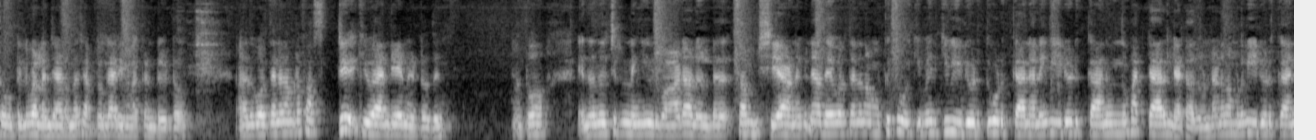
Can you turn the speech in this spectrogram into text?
തോട്ടിൽ വെള്ളം ചാടുന്ന ശബ്ദവും കാര്യങ്ങളൊക്കെ ഉണ്ട് കേട്ടോ അതുപോലെ തന്നെ നമ്മുടെ ഫസ്റ്റ് ക്യു ആൻഡ് ആണ് കേട്ടോ ഇത്. അപ്പോൾ എന്താണെന്ന് വെച്ചിട്ടുണ്ടെങ്കിൽ ഒരുപാട് ആളുകളുടെ സംശയമാണ്. പിന്നെ അതേപോലെ തന്നെ നമുക്ക് ചോദിക്കുമ്പോൾ എനിക്ക് വീഡിയോ എടുത്ത് കൊടുക്കാൻ അല്ലെങ്കിൽ വീഡിയോ എടുക്കാനൊന്നും പറ്റാറില്ല കേട്ടോ. അതുകൊണ്ടാണ് നമ്മൾ വീഡിയോ എടുക്കാൻ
